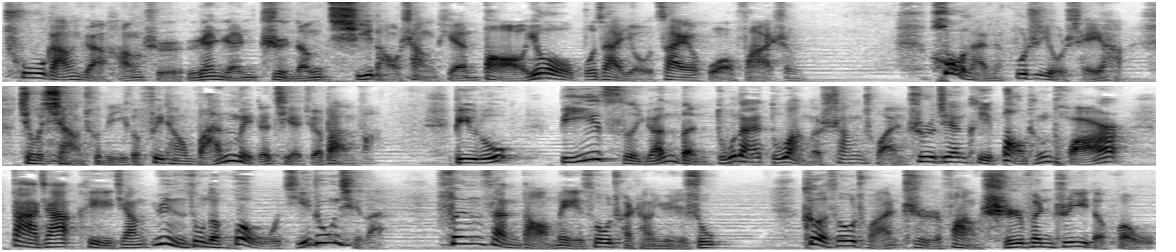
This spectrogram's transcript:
出港远航时，人人只能祈祷上天保佑不再有灾祸发生。后来呢？不知有谁哈，就想出了一个非常完美的解决办法，比如彼此原本独来独往的商船之间可以抱成团儿，大家可以将运送的货物集中起来，分散到每艘船上运输，各艘船只放十分之一的货物。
